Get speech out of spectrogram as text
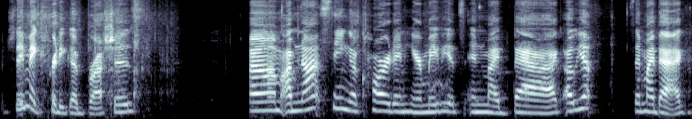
which they make pretty good brushes. Um, I'm not seeing a card in here. Maybe it's in my bag. Oh, yep It's in my bag.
